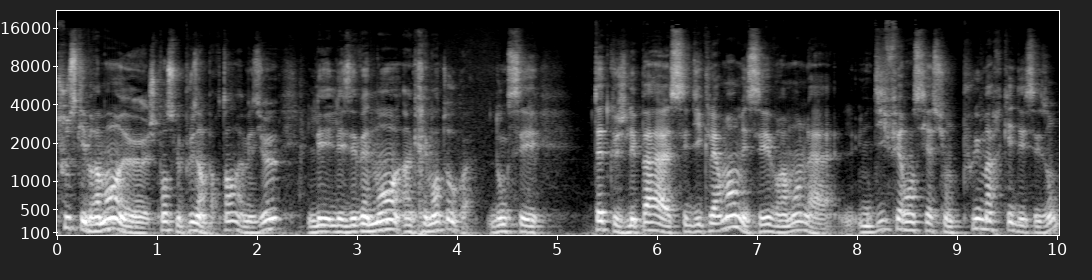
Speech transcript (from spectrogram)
tout ce qui est vraiment, euh, je pense, le plus important à mes yeux, les, événements incrémentaux. Quoi. Donc c'est... Peut-être que je ne l'ai pas assez dit clairement, mais c'est vraiment la, une différenciation plus marquée des saisons.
